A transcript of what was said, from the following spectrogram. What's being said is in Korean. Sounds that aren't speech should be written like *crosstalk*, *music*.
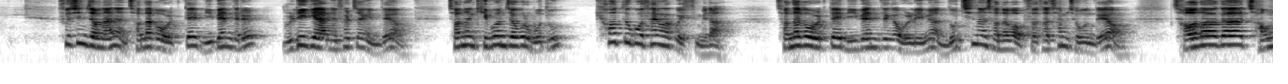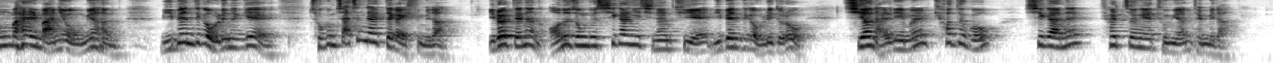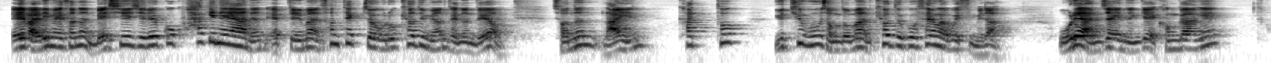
수신 전화는 전화가 올 때 미밴드를 울리게 하는 설정인데요. 저는 기본적으로 모두 켜두고 사용하고 있습니다. 전화가 올 때 미밴드가 울리면 놓치는 전화가 없어서 참 좋은데요. 전화가 정말 많이 오면 미밴드가 울리는 게 조금 짜증날 때가 있습니다. 이럴 때는 어느 정도 시간이 지난 뒤에 미밴드가 울리도록 지연 알림을 켜두고 시간을 설정해 두면 됩니다. 앱 알림에서는 메시지를 꼭 확인해야 하는 앱들만 선택적으로 켜두면 되는데요. 저는 라인, 카톡, 유튜브 정도만 켜두고 사용하고 있습니다. 오래 앉아있는 게 건강에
